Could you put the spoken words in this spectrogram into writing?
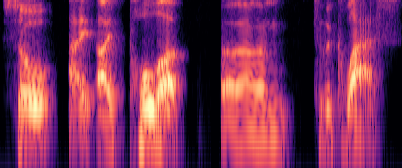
So I I pull up um, to the class,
